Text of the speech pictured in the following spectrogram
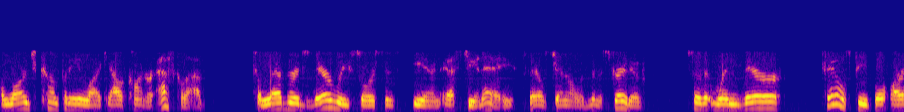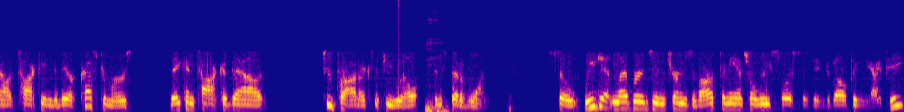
a large company like Alcon or Aesculap to leverage their resources in SG&A, sales general administrative, so that when their salespeople are out talking to their customers, they can talk about two products, if you will, mm-hmm. instead of one. So we get leverage in terms of our financial resources in developing the IP,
